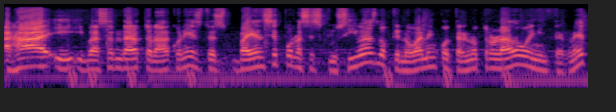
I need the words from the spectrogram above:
ajá, y, y vas a andar atorada con ellas. Entonces, váyanse por las exclusivas, lo que no van a encontrar en otro lado o en internet.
